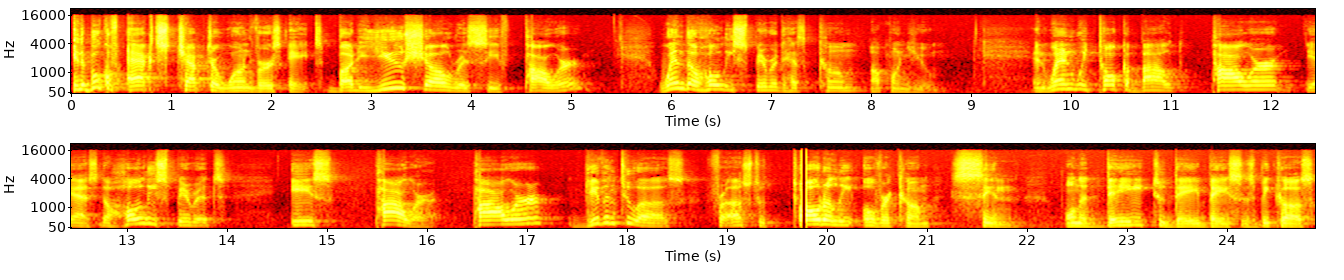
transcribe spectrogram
In the book of Acts, chapter 1, verse 8, but you shall receive power when the Holy Spirit has come upon you. And when we talk about power, yes, the Holy Spirit is power, power given to us for us to totally overcome sin on a day to day basis because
